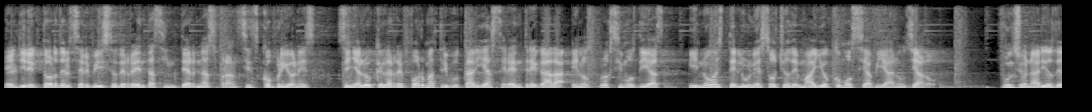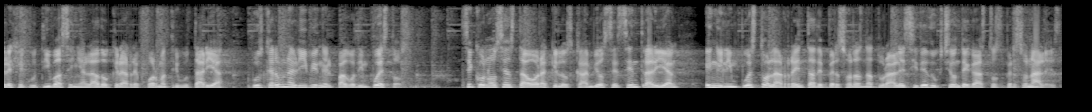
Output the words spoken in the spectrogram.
El director del Servicio de Rentas Internas, Francisco Briones, señaló que la reforma tributaria será entregada en los próximos días y no este lunes 8 de mayo como se había anunciado. Funcionarios del Ejecutivo han señalado que la reforma tributaria buscará un alivio en el pago de impuestos. Se conoce hasta ahora que los cambios se centrarían en el impuesto a la renta de personas naturales y deducción de gastos personales.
